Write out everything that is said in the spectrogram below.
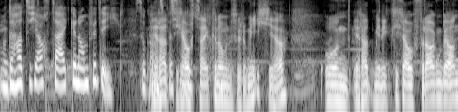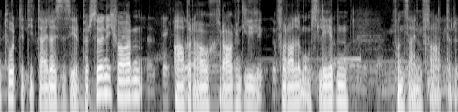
Und er hat sich auch Zeit genommen für dich. So Er hat sich auch. Zeit genommen für mich, ja. Und er hat mir wirklich auch Fragen beantwortet, die teilweise sehr persönlich waren, aber auch Fragen, die vor allem ums Leben von seinem Vater yo.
